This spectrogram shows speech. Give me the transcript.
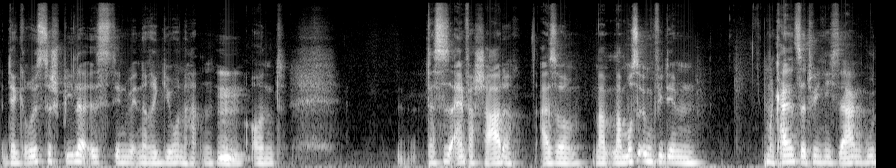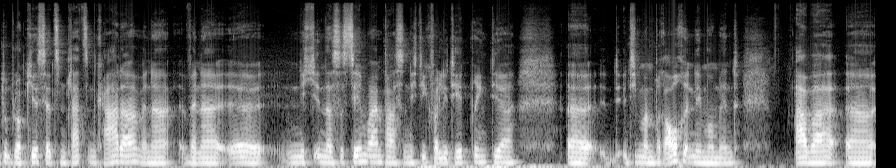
der größte Spieler ist, den wir in der Region hatten. Mhm. Und das ist einfach schade. Also man, man muss irgendwie dem, man kann jetzt natürlich nicht sagen, gut, du blockierst jetzt einen Platz im Kader, wenn er, wenn er äh, nicht in das System reinpasst und nicht die Qualität bringt, die, er, äh, die die man braucht in dem Moment. Aber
